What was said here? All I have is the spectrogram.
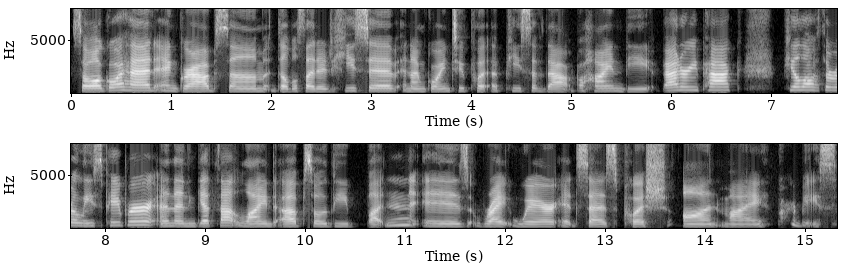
So I'll go ahead and grab some double-sided adhesive and I'm going to put a piece of that behind the battery pack, peel off the release paper and then get that lined up so the button is right where it says push on my card base.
